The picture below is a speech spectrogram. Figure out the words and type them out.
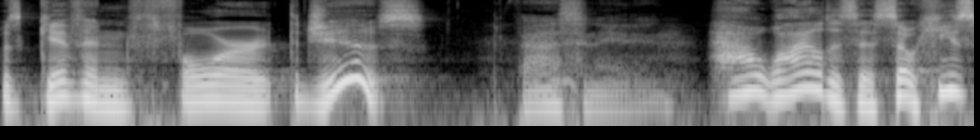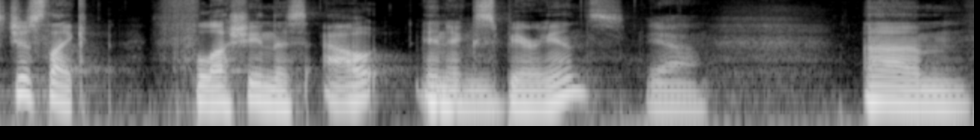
was given for the Jews. Fascinating. How wild is this? So he's just like flushing this out in Mhm. experience. Yeah. Um,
